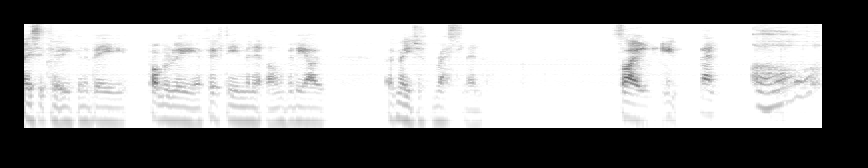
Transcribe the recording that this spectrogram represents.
basically going to be probably a 15 minute long video of me just wrestling. So, you then, oh,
